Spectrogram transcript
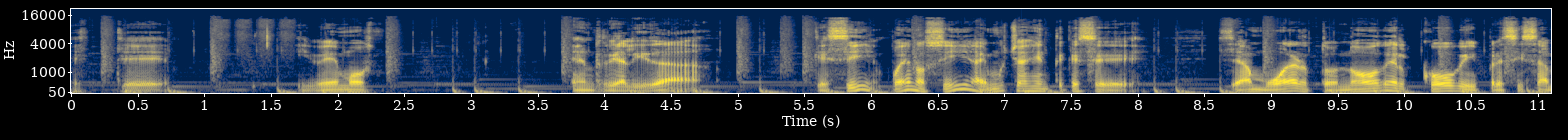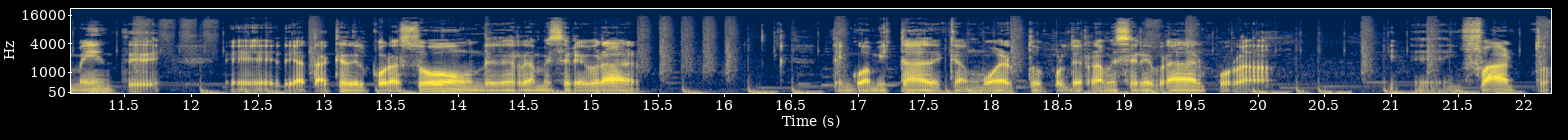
Este, y vemos en realidad que sí, bueno, sí, hay mucha gente que se, se ha muerto, no del COVID precisamente, eh, de ataque del corazón, de derrame cerebral. Tengo amistades que han muerto por derrame cerebral, por ah, eh, infarto,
